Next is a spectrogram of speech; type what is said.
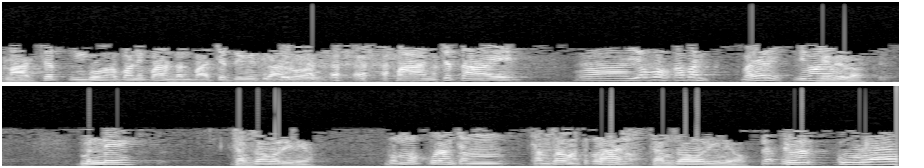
itu? Pacet mbuh apa nih pandan pacet wis gak ero. Pancet ae. Wah, ya apa kapan? Bayar 5 Ngene lho. Mene jam 09.00 ini yo. Gua mau kurang jam jam 09.00 teko Pas jam jam 09.00 ini yo. Kurang?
